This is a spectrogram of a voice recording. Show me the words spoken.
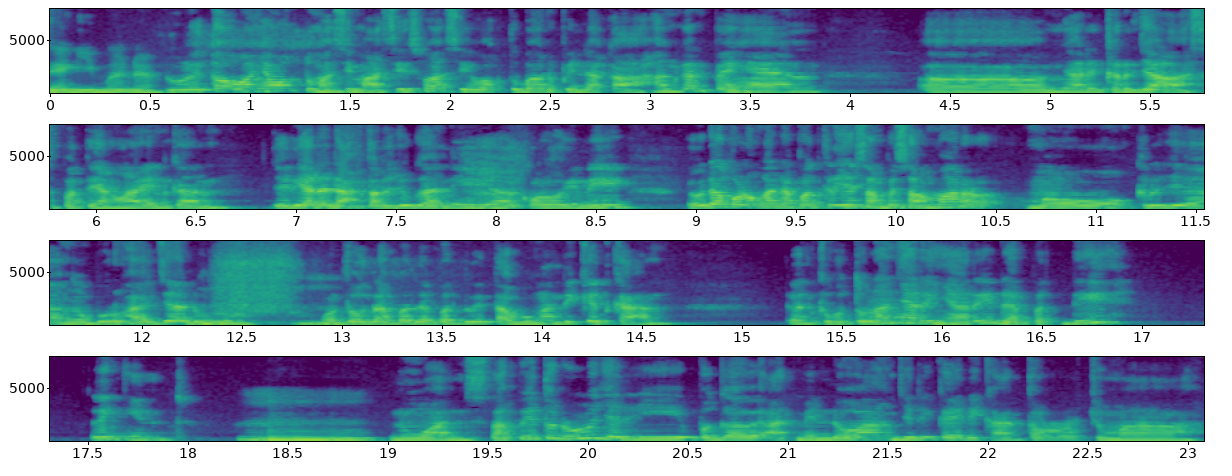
yang gimana? dulu itu awalnya waktu masih mahasiswa sih waktu baru pindah ke Ahan kan pengen eh, nyari kerja lah seperti yang lain kan. Jadi ada daftar juga nih ya kalau ini ya udah kalau nggak dapat kerja sampai samar mau kerja ngeburu aja dulu untuk dapat dapat duit tabungan dikit kan. Dan kebetulan nyari-nyari dapat di LinkedIn. Hmm. Nuance. Tapi itu dulu jadi pegawai admin doang jadi kayak di kantor cuma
